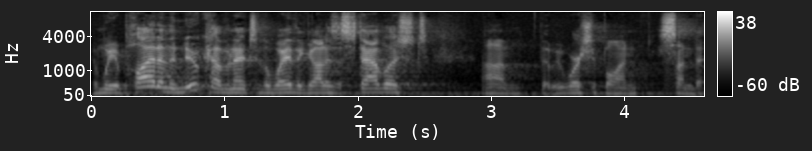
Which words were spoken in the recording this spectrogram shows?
and we apply it in the new covenant to the way that God has established um, that we worship on Sunday.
